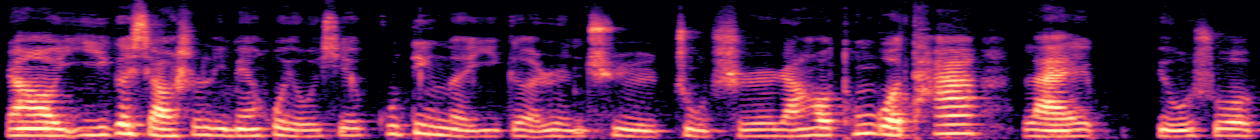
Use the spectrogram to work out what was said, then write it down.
然后一个小时里面会有一些固定的一个人去主持，然后通过他来，比如说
